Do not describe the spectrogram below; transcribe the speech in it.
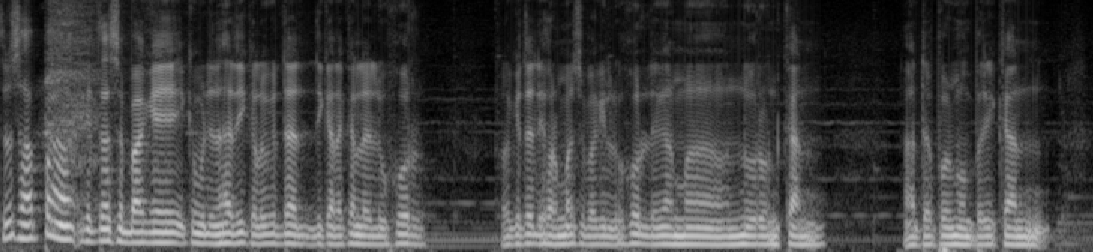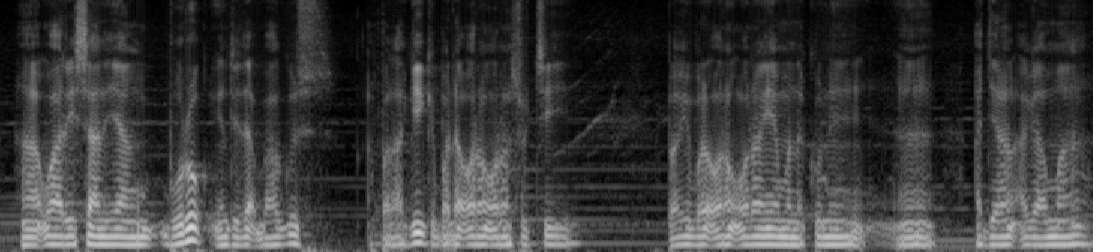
Terus apa kita sebagai kemudian hari kalau kita dikatakan leluhur kalau kita dihormat sebagai leluhur dengan menurunkan ataupun memberikan warisan yang buruk yang tidak bagus apalagi kepada orang-orang suci bagi orang-orang yang menekuni eh, ajaran agama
